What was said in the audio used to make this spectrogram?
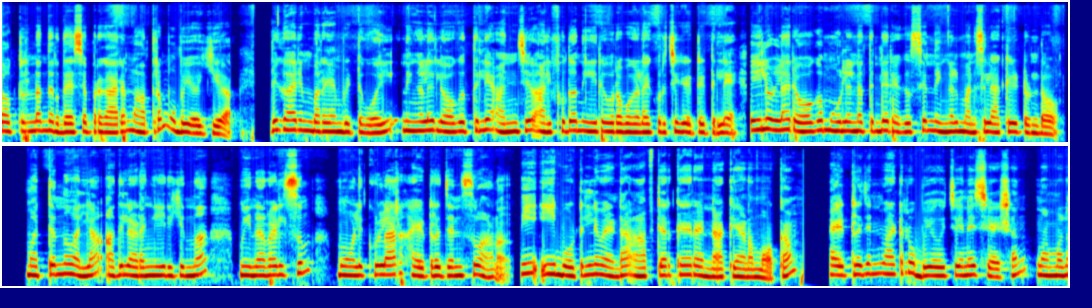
ഡോക്ടറിന്റെ നിർദ്ദേശപ്രകാരം മാത്രം ഉപയോഗിക്കുക. ഒരു കാര്യം പറയാൻ വിട്ടുപോയി. നിങ്ങൾ ലോകത്തിലെ അഞ്ച് അത്ഭുത നീരുറവകളെക്കുറിച്ച് കേട്ടിട്ടില്ലേ? ഇതിലുള്ള രോഗമൂലനത്തിന്റെ രഹസ്യം നിങ്ങൾ മനസ്സിലാക്കിയിട്ടുണ്ടോ? മറ്റൊന്നുമല്ല അതിലടങ്ങിയിരിക്കുന്ന മിനറൽസും മോളിക്കുലാർ ഹൈഡ്രജൻസും ആണ് ഈ ഈ ബോട്ടിലിന് വേണ്ട ആഫ്റ്റർ കെയർ എന്നാക്കെയാണെന്ന് നോക്കാം. ഹൈഡ്രജൻ വാട്ടർ ഉപയോഗിച്ചതിന് ശേഷം നമ്മൾ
